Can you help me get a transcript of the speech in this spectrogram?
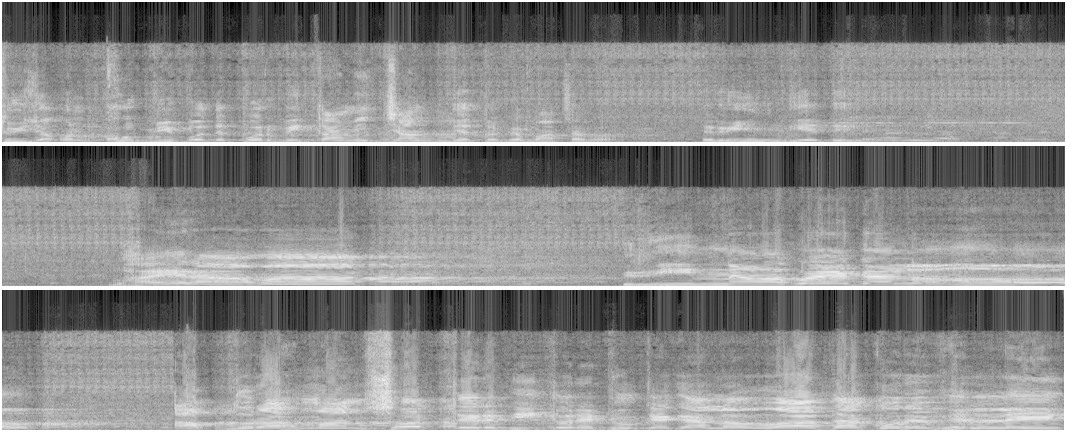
তুই যখন খুব বিপদে পড়বি, তো আমি জান দিয়ে তোকে বাঁচাবো। ঋণ দিয়ে দিলে। ভাইরা আমার, ঋণ নেওয়া হয়ে গেল। আব্দুর রহমান শর্তের ভিতরে ঢুকে গেল ওয়াদা করে ফেললে।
